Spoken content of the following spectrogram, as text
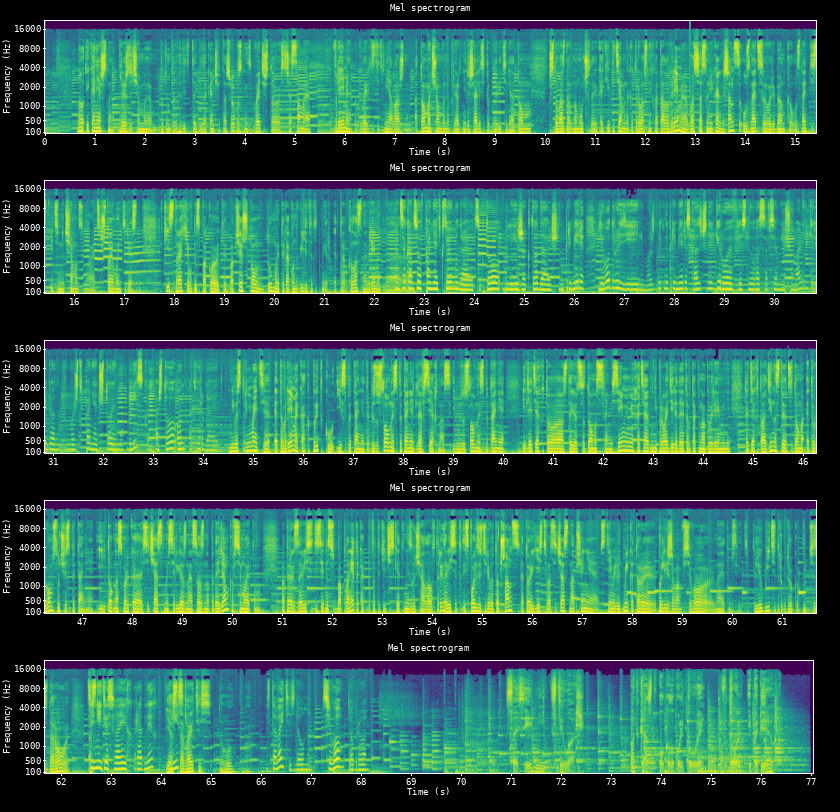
Ну и, конечно, прежде чем мы будем подводить итоги заканчивать наш выпуск, не забывайте, что сейчас самое время поговорить с детьми о важном. О том, о чем вы, например, не решались поговорить, или о том, что вас давно мучило, или какие-то темы, на которые у вас не хватало времени. У вас сейчас уникальный шанс узнать своего ребенка, узнать действительно, чем он занимается, что ему интересно, какие страхи его беспокоят, и вообще, что он думает, и как он видит этот мир. Это классное время для... В конце концов, понять, кто ему нравится, кто ближе, кто дальше. На примере его друзей, или, может быть, на примере сказочных героев, если у вас совсем еще маленький ребенок, вы можете понять, что ему близко, а что он отвергает. Не воспринимайте это время как пытку и испытание. Это, безусловно, испытание для всех нас. И, безусловно, испытание испытание и для тех, кто остается дома со своими семьями, хотя не проводили до этого так много времени, для тех, кто один остается дома, это в любом случае испытание. И то, насколько сейчас мы серьезно и осознанно подойдем ко всему этому, во-первых, зависит действительно судьба планеты, как бы патетически это не звучало, а во-вторых, зависит, используете ли вы тот шанс, который есть у вас сейчас на общение с теми людьми, которые ближе вам всего на этом свете. Любите друг друга, будьте здоровы. Цените своих родных, И близких. оставайтесь дома. Оставайтесь дома. Всего доброго. Соседний стеллаж. Подкаст около культуры вдоль и поперек.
